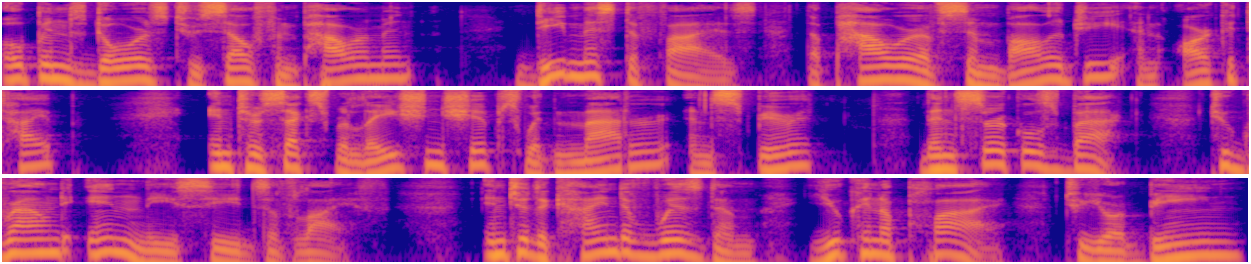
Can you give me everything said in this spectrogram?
opens doors to self empowerment, demystifies the power of symbology and archetype, intersects relationships with matter and spirit, then circles back to ground in these seeds of life into the kind of wisdom you can apply to your being,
